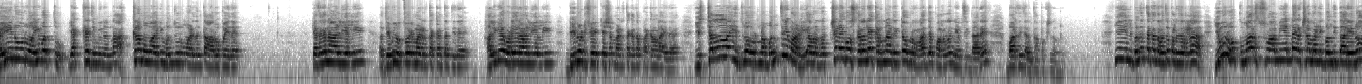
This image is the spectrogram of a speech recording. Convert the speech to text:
ಐನೂರು ಐವತ್ತು ಎಕರೆ ಜಮೀನನ್ನ ಅಕ್ರಮವಾಗಿ ಮಂಜೂರು ಮಾಡಿದಂತ ಆರೋಪ ಇದೆ. ಕೆತಗನಹಳ್ಳಿಯಲ್ಲಿ ಜಮೀನು ಒತ್ತುವರಿ ಮಾಡಿರ್ತಕ್ಕಂಥದ್ದಿದೆ ಹಲಿಗೆ ಒಡೆಯರಹಳ್ಳಿಯಲ್ಲಿ ಡಿನೋಟಿಫಿಕೇಶನ್ ಮಾಡಿರ್ತಕ್ಕಂಥ ಪ್ರಕರಣ ಇದೆ. ಇಷ್ಟೆಲ್ಲ ಇದ್ರು ಅವ್ರನ್ನ ಮಂತ್ರಿ ಮಾಡಿ ಅವರ ರಕ್ಷಣೆಗೋಸ್ಕರನೇ ಕರ್ನಾಟಕಕ್ಕೆ ಒಬ್ಬರ ರಾಜ್ಯಪಾಲರನ್ನ ನೇಮಿಸಿದ್ದಾರೆ ಭಾರತೀಯ ಜನತಾ ಪಕ್ಷದವರು. ಈ ಇಲ್ಲಿ ಬಂದಿರ್ತಕ್ಕಂಥ ರಾಜ್ಯಪಾಲರಿದಾರಲ್ಲ ಇವರು ಕುಮಾರಸ್ವಾಮಿಯನ್ನ ರಕ್ಷಣೆ ಮಾಡ್ಲಿಕ್ಕೆ ಬಂದಿದ್ದಾರೇನೋ,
